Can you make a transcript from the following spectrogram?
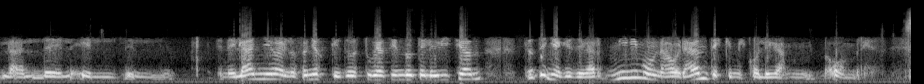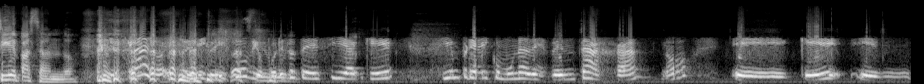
La, el, en el año, en los años que yo estuve haciendo televisión, yo tenía que llegar mínimo una hora antes que mis colegas hombres. Sigue pasando. claro, es, obvio, por eso te decía que siempre hay como una desventaja, ¿no? Eh, que eh,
